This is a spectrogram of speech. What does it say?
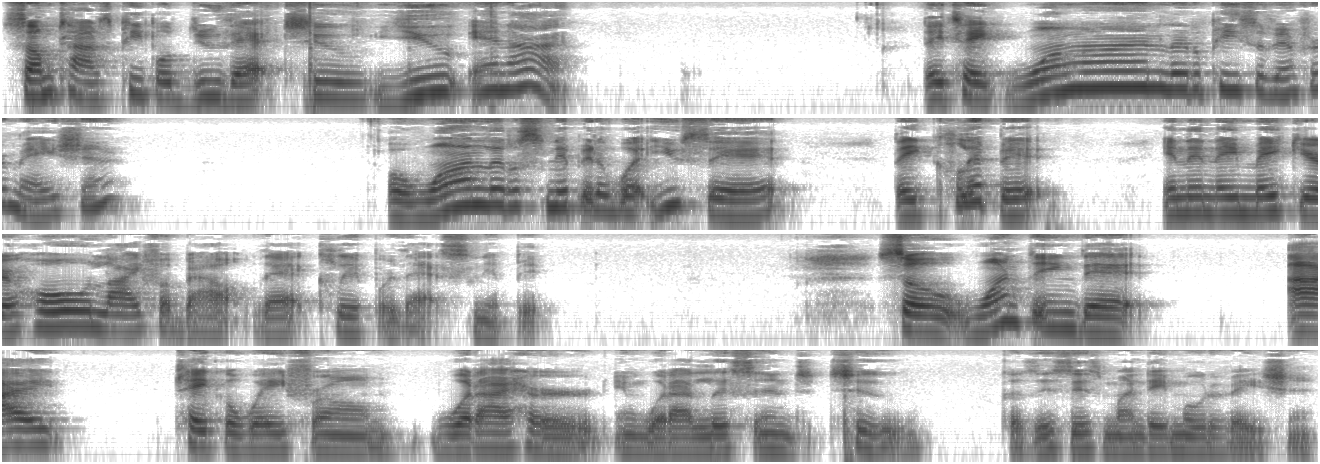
Sometimes people do that to you and I. They take one little piece of information or one little snippet of what you said, they clip it, and then they make your whole life about that clip or that snippet. So, one thing that I take away from what I heard and what I listened to, because this is Monday Motivation,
